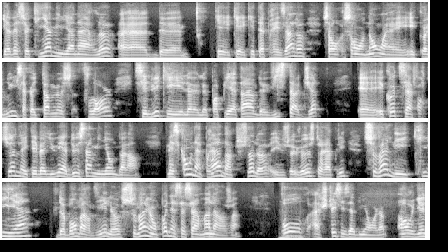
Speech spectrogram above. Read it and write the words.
il y avait ce client millionnaire-là euh, qui, était présent. Là. Son, nom est, connu, il s'appelle Thomas Floor. C'est lui qui est le, propriétaire de VistaJet. Euh, écoute, sa fortune est évaluée à 200 millions de dollars. Mais ce qu'on apprend dans tout ça, là, et je, veux juste te rappeler, souvent les clients de Bombardier, là, souvent, ils n'ont pas nécessairement l'argent pour hmm. acheter ces avions-là. Or, il y, a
